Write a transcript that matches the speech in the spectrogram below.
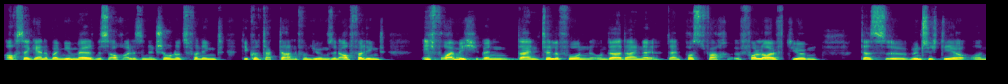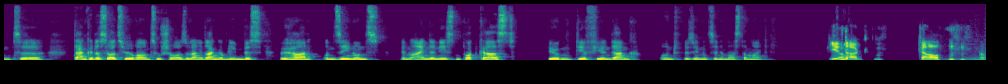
auch sehr gerne bei mir melden. Ist auch alles in den Shownotes verlinkt. Die Kontaktdaten von Jürgen sind auch verlinkt. Ich freue mich, wenn dein Telefon oder deine, dein Postfach äh, voll läuft, Jürgen. Das äh, wünsche ich dir und äh, danke, dass du als Hörer und Zuschauer so lange dran geblieben bist. Wir hören und sehen uns in einem der nächsten Podcasts. Jürgen, dir vielen Dank und wir sehen uns in der Mastermind. Vielen Ciao. Dank. Ciao. Ciao.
